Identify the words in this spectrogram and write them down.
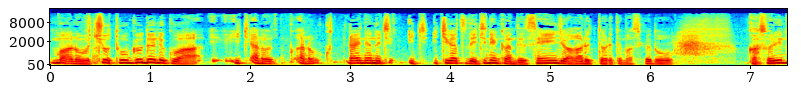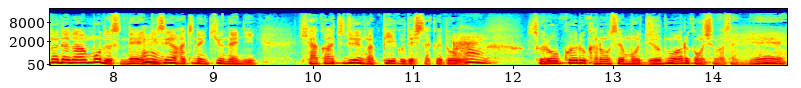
まあ、あの、うち東京電力は、あの、あの、来年の 1, 1月で1年間で1000円以上上がるって言われてますけど、ガソリンの値段もですね、ええ、2008年、9年に180円がピークでしたけど、はい、それを超える可能性も十分あるかもしれませんね。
